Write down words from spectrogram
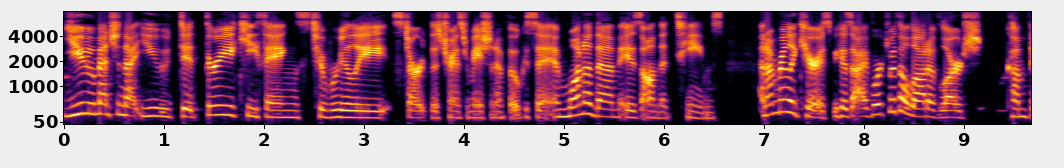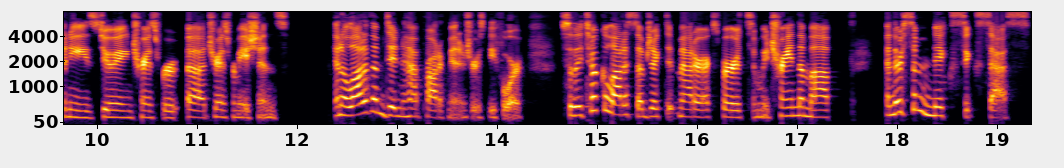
you mentioned that you did three key things to really start this transformation and focus it. And one of them is on the teams. And I'm really curious because I've worked with a lot of large companies doing transfer uh, transformations, and a lot of them didn't have product managers before. So they took a lot of subject matter experts and we trained them up. And there's some mixed success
